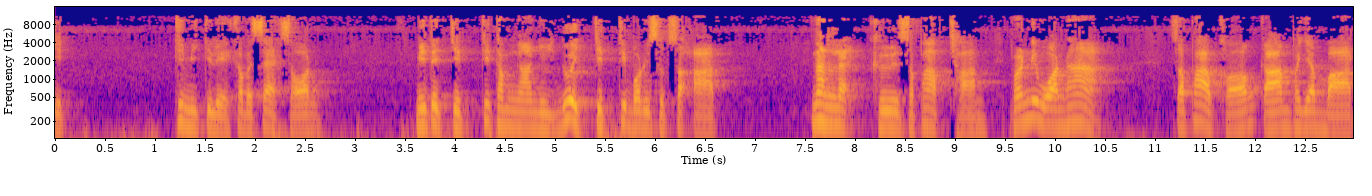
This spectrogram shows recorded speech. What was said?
จิตที่มีกิเลสเข้าไปแทรกซ้อน มีแต่จิตที่ทำงานอยู่ด้วยจิตที่บริสุทธิ์สะอาด นั่นแหละคือสภาพฌานเพราะนิวรณ์ห้าสภาพของกามพยาบาท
